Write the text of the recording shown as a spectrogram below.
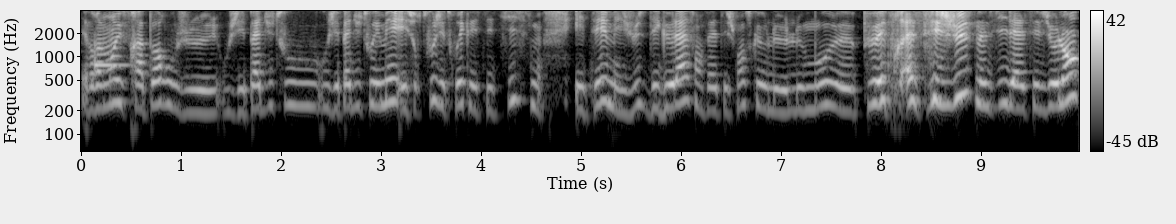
il y a vraiment eu ce rapport où je où j'ai pas du tout où j'ai pas du tout aimé et surtout j'ai trouvé que l'esthétisme était mais juste dégueulasse en fait. Et je pense que le, le mot euh, peut être assez juste même s'il est assez violent.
